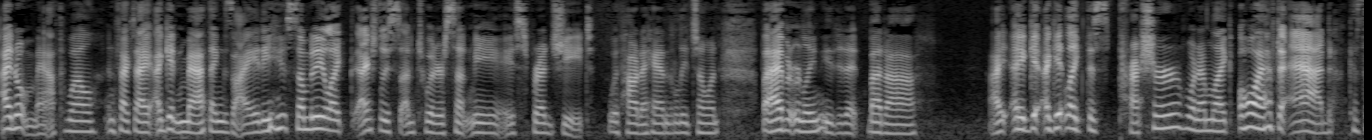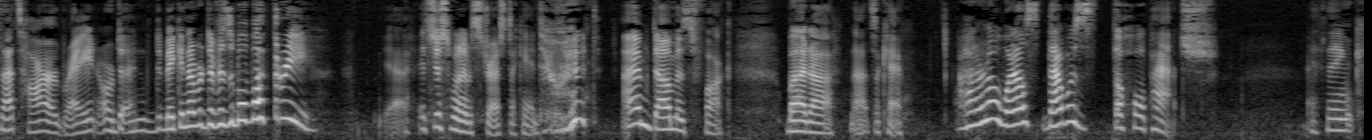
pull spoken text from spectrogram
I don't math well. In fact, I, I get math anxiety. Somebody like actually on Twitter sent me a spreadsheet with how to handle each one, but I haven't really needed it. But uh, I, I get I get like this pressure when I'm like, oh, I have to add because that's hard, right? Or to make a number divisible by three. Yeah, it's just when I'm stressed I can't do it. I'm dumb as fuck. But uh that's okay. I don't know what else that was the whole patch. I think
